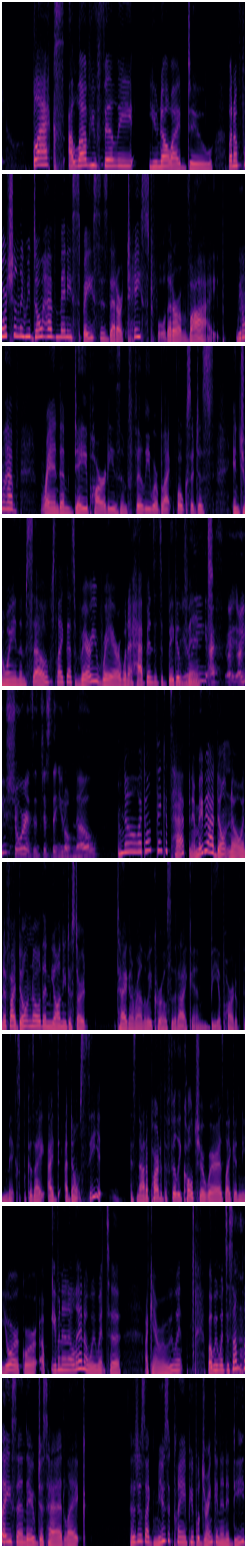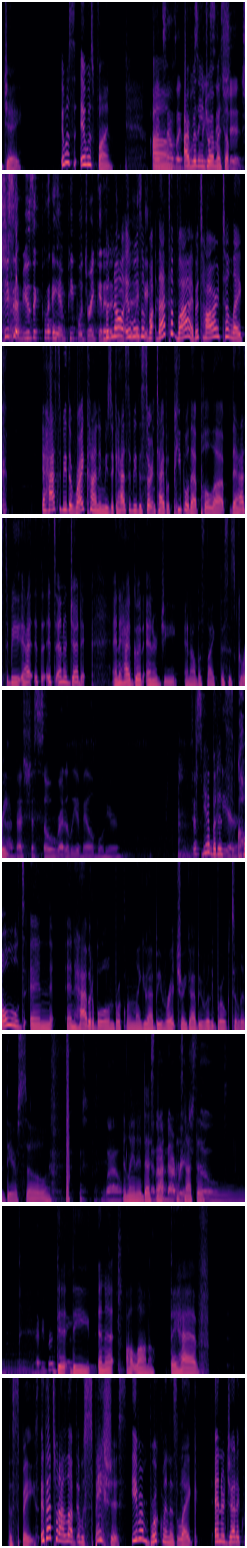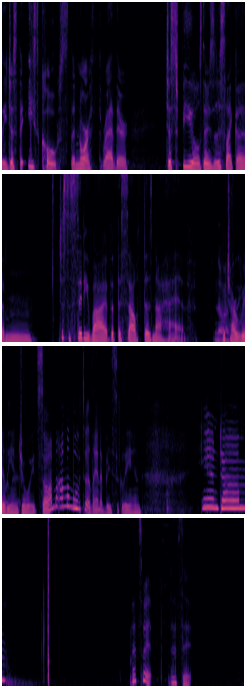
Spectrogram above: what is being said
blacks, I love you, Philly. You know I do. But unfortunately, we don't have many spaces that are tasteful, that are a vibe. We don't mm. have random day parties in Philly where black folks are just enjoying themselves. Like that's very rare. When it happens, it's a big Really? event. F- are you sure? Is it just that you don't know? No, I don't think it's happening. Maybe I don't know. And if I don't know, then y'all need to start tagging around the way curl so that I can be a part of the mix because I, I, I don't see it. It's not a part of the Philly culture. Whereas, like in New York or even in Atlanta, we went to, I can't remember where we went, but we went to some place and they just had like, it was just like music playing, people drinking, and a DJ. It was it was fun. That Um, sounds like the I really enjoyed myself. Shit. She said music playing, people drinking, and But a no, it was a that's a vibe. It's hard to like. It has to be the right kind of music. It has to be the certain type of people that pull up. There has to be. It ha- it, it's energetic, and it had good energy. And I was like, "This is great." God, that's just so readily available here. Just yeah, but it's cold and inhabitable in Brooklyn. Like you gotta be rich or you gotta be really broke to live there. So Wow. Atlanta, that's and not, I'm not that's not the so happy the birthday. the in uh, Atlanta they have the space. And that's what I loved. It was spacious. Even Brooklyn is like energetically, just the East Coast, the North rather, just feels there's just like a um, just a city vibe that the South does not have, No, which I on really enjoyed. So I'm I'm gonna move to Atlanta basically, and and um, that's it. That's it.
